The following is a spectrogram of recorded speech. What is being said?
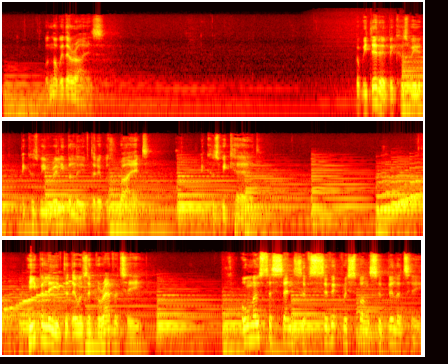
Well, not with their eyes. But we did it because we, because we really believed that it was right, because we cared. He believed that there was a gravity, almost a sense of civic responsibility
